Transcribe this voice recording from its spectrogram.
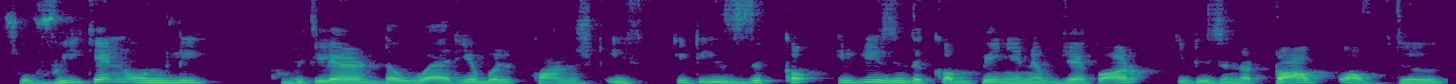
So we can only declare the variable const if it is the it is in the companion object or it is in the top of the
